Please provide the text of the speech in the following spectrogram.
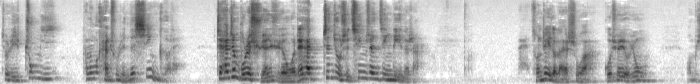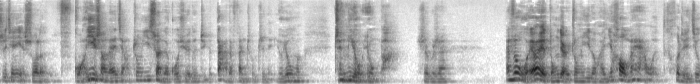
就是一中医，他能够看出人的性格来，这还真不是玄学，我这还真就是亲身经历的事儿。哎，从这个来说啊，国学有用吗？”我们之前也说了，广义上来讲，中医算在国学的这个大的范畴之内，有用吗？真有用吧？是不是？按说我要也懂点中医的话，一号脉啊，我或者就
